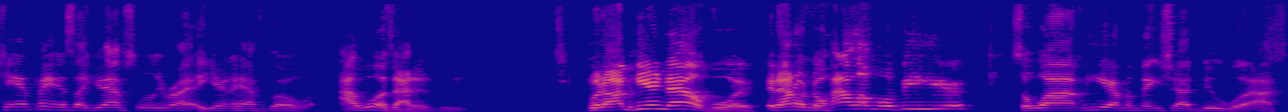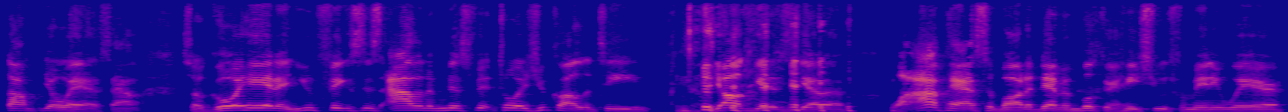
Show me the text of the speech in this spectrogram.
Cam Payne is like you're absolutely right. A year and a half ago, I was out of the league, but I'm here now, boy, and I don't know how long I'll be here. So while I'm here, I'm gonna make sure I do what I stomp your ass out. So go ahead and you fix this island of misfit toys. You call the team. Y'all get it together. While I pass the ball to Devin Booker and he shoots from anywhere,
